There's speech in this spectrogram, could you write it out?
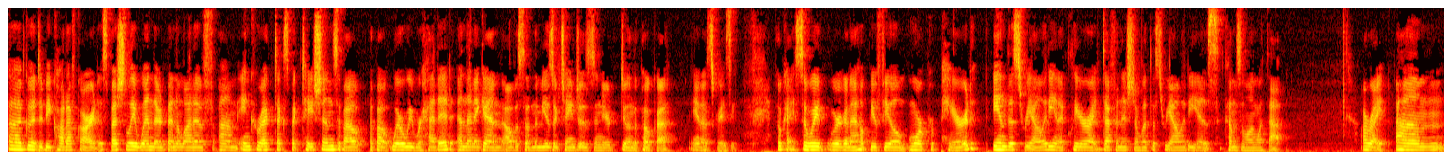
uh, good to be caught off guard, especially when there'd been a lot of um, incorrect expectations about about where we were headed, and then again, all of a sudden the music changes and you're doing the polka. You know, it's crazy. Okay, so we, we're going to help you feel more prepared in this reality, and a clearer definition of what this reality is comes along with that. All right, um,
